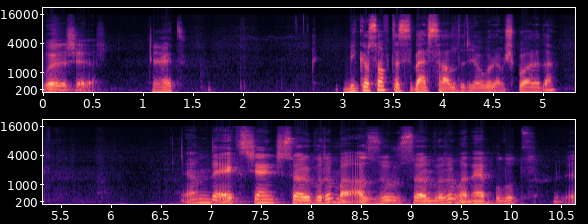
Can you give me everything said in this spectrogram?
böyle şeyler. Evet. Microsoft da siber saldırıya uğramış bu arada. Hem de Exchange server'ı mı, Azure server'ı mı ne bulut e,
